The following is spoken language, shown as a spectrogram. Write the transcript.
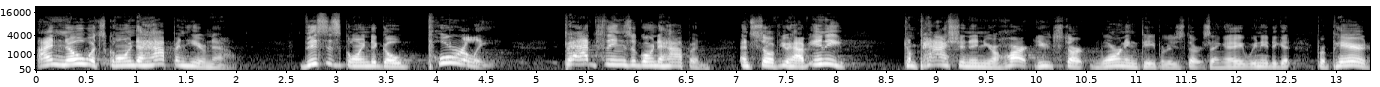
I know what's going to happen here now. This is going to go poorly. Bad things are going to happen. And so, if you have any compassion in your heart, you start warning people. You start saying, hey, we need to get prepared.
